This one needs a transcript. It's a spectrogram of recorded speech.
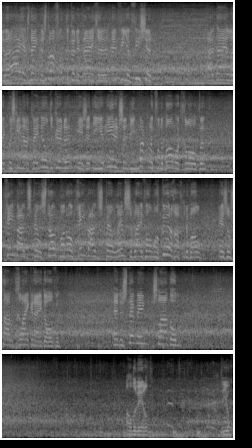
En waar Ajax denkt een strafschop te kunnen krijgen en via Fischer uiteindelijk misschien uit 2-0 te kunnen, is het hier Eriksen die makkelijk van de bal wordt gelopen. Geen buitenspel Strootman, ook geen buitenspel Lens. Ze blijven allemaal keurig achter de bal. En zo staat het gelijk in Eindhoven. En de stemming slaat om. Al de wereld. De Jong.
